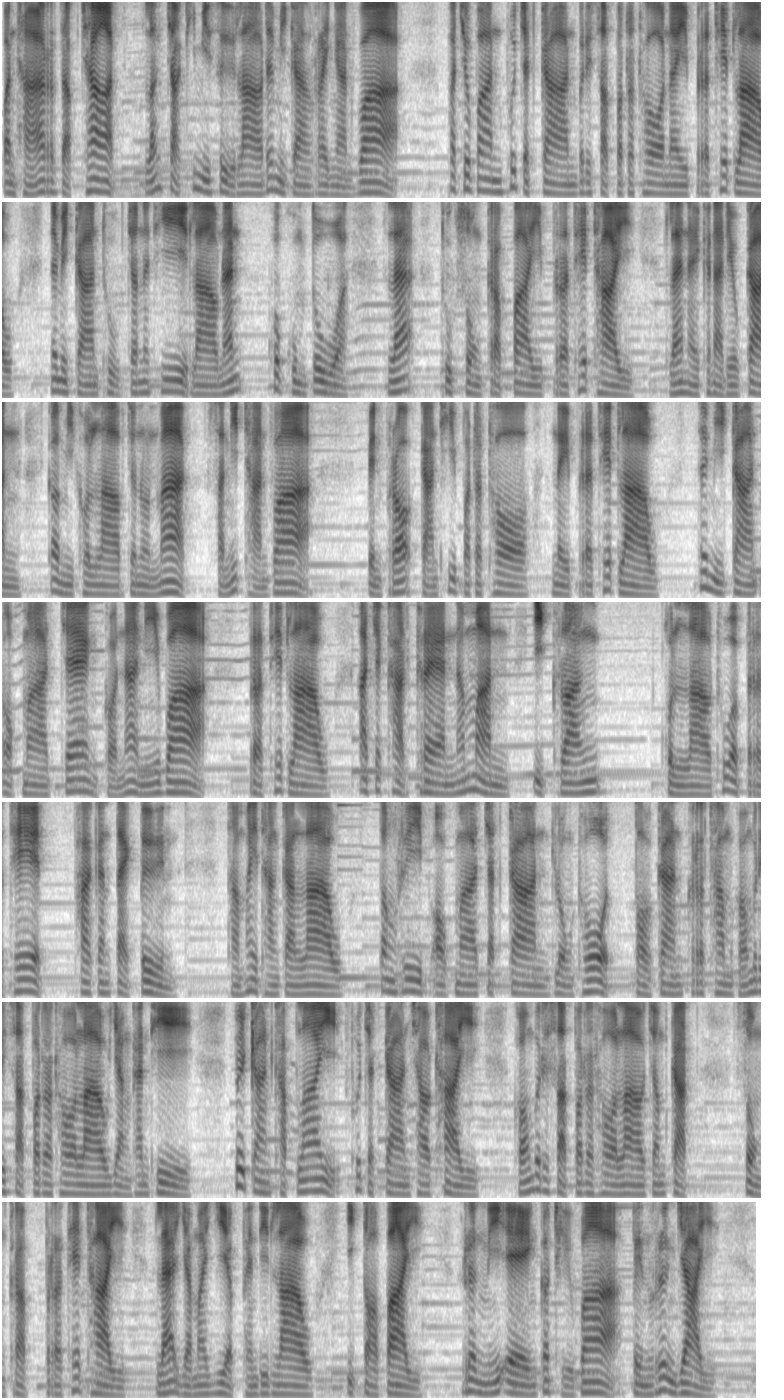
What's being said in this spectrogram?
ปัญหาระดับชาติ หลังจากที่มีสื่อลาวได้มีการรายงานว่า ปัจจุบันผู้จัดการบริษัทปตทในประเทศลาว ได้มีการถูกเจ้าหน้าที่ลาวนั้นควบคุมตัว และถูกส่งกลับไปประเทศไทย และในขณะเดียวกันก็มีคนลาวจำนวนมาก สันนิษฐานว่า เป็นเพราะการที่ปตทในประเทศลาว ได้มีการออกมาแจ้งก่อนหน้านี้ว่า ประเทศลาวอาจจะขาดแคลนน้ำมันอีกครั้ง คนลาวทั่วประเทศ พากันแตกตื่นทำให้ทางการลาวต้องรีบออกมาจัดการลงโทษต่อการกระทำของบริษัทปตทลาวอย่างทันที ด้วยการขับไล่ผู้จัดการชาวไทย ของบริษัทปตทลาวจำกัด ส่งกลับประเทศไทย และอย่ามาเหยียบแผ่นดินลาวอีกต่อไป เรื่องนี้เองก็ถือว่าเป็นเรื่องใหญ่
